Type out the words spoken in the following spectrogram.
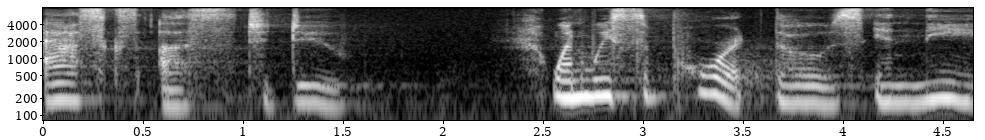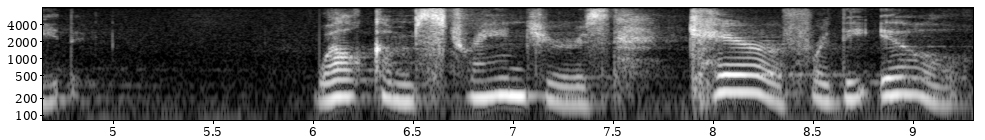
asks us to do, when we support those in need welcome strangers, care for the ill,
